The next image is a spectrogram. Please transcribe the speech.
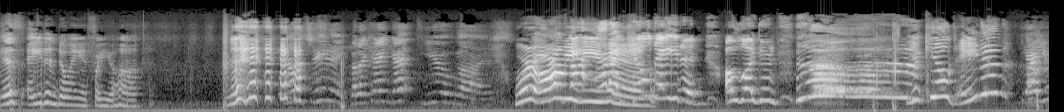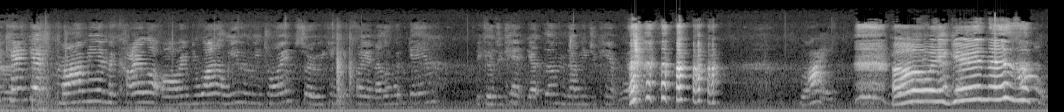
Is Aiden doing it for you, huh? I'm cheating, but I can't get you guys. Where are we And I killed Aiden. I was like. You killed Aiden? Yeah, you can't get mommy and Michaela Ari. Do you want to leave and rejoin so we can play another wi- game? Because you can't get them, that means you can't win. Why? oh my goodness.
